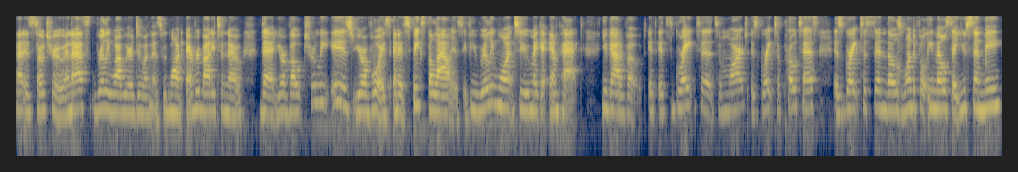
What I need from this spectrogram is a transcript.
That is so true. And that's really why we're doing this. We want everybody to know that your vote truly is your voice and it speaks the loudest. If you really want to make an impact, you got to vote. It, it's great to, to march. It's great to protest. It's great to send those wonderful emails that you send me.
